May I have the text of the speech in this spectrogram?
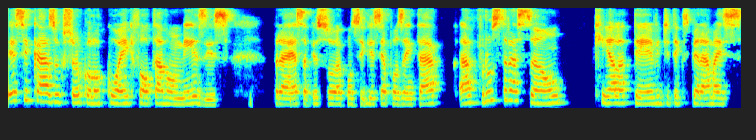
é... esse caso que o senhor colocou aí, que faltavam meses para essa pessoa conseguir se aposentar, a frustração que ela teve de ter que esperar mais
